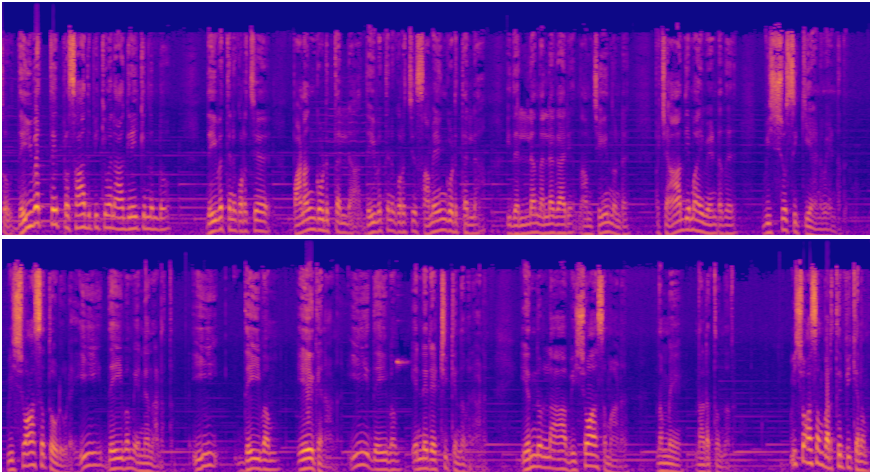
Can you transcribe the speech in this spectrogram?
സോ ദൈവത്തെ പ്രസാദിപ്പിക്കുവാൻ ആഗ്രഹിക്കുന്നുണ്ടോ? ദൈവത്തിന് കുറച്ച് പണം കൊടുത്തല്ല ദൈവത്തിന് കുറച്ച് സമയം കൊടുത്തല്ല ഇതെല്ലാം നല്ല കാര്യം നാം ചെയ്യുന്നുണ്ട്. പക്ഷെ ആദ്യമായി വേണ്ടത് വിശ്വസിക്കുകയാണ് വേണ്ടത്. വിശ്വാസത്തോടുകൂടെ ഈ ദൈവം എന്നെ നടത്തും. ഈ ദൈവം ഏകനാണ്. ഈ ദൈവം എന്നെ രക്ഷിക്കുന്നവനാണ് എന്നുള്ള ആ വിശ്വാസമാണ് നമ്മെ നടത്തുന്നത്. വിശ്വാസം വർദ്ധിപ്പിക്കണം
